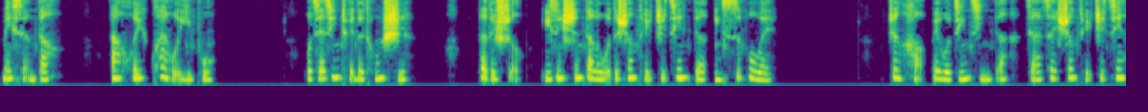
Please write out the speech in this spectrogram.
没想到，阿辉快我一步。我夹紧腿的同时，他的手。已经伸到了我的双腿之间的隐私部位，正好被我紧紧的夹在双腿之间。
